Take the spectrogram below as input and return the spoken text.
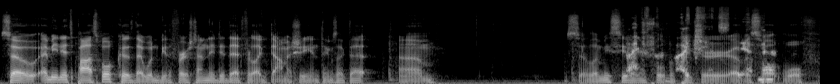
so I mean, it's possible because that wouldn't be the first time they did that for like Damashii and things like that. Um, so let me see if I can pull the I picture can't of the stand that. Wolf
